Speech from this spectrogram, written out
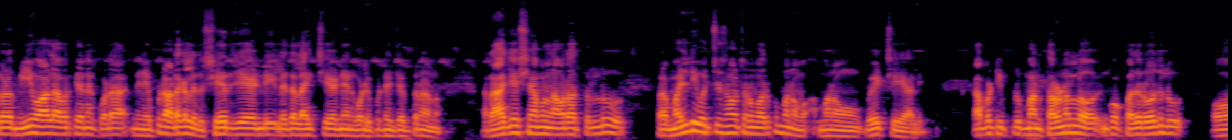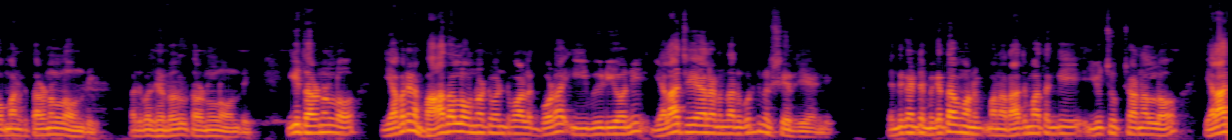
కూడా మీ వాళ్ళు ఎవరికైనా కూడా నేను ఎప్పుడు అడగలేదు. షేర్ చేయండి లేదా లైక్ చేయండి అని కూడా ఇప్పుడు నేను చెప్తున్నాను. రాజేశ్యామల నవరాత్రులు మళ్ళీ వచ్చే సంవత్సరం వరకు మనం మనం వెయిట్ చేయాలి. కాబట్టి ఇప్పుడు మన తరుణంలో ఇంకొక పది రోజులు మనకు తరుణంలో ఉంది. పది పదిహేను రోజుల తరుణంలో ఉంది. ఈ తరుణంలో ఎవరైనా బాధల్లో ఉన్నటువంటి వాళ్ళకి కూడా ఈ వీడియోని ఎలా చేయాలన్న దాని గురించి మీరు షేర్ చేయండి. ఎందుకంటే మిగతా మన మన రాజమాతంగి యూట్యూబ్ ఛానల్లో ఎలా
